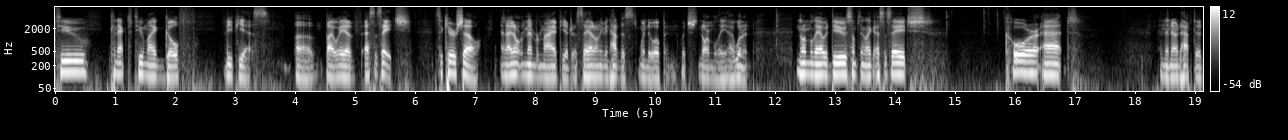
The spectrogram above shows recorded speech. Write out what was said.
to connect to my Gulf VPS uh, by way of SSH, secure shell, and I don't remember my IP address. Say I don't even have this window open, which normally I wouldn't. Normally I would do something like SSH core at, and then I would have to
